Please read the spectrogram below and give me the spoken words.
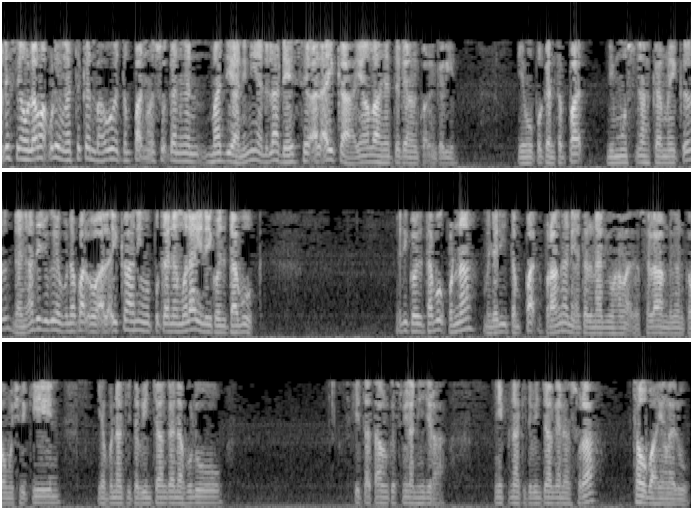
Ada setengah ulama boleh mengatakan bahawa tempat masukkan dengan Madian ini adalah desa Al-Aika yang Allah nyatakan dalam Quran Karim. Ia merupakan tempat dimusnahkan mereka dan ada juga yang pendapat bahawa Al-Aika ini merupakan nama lain dari kota Tabuk. Jadi kota Tabuk pernah menjadi tempat peperangan di antara Nabi Muhammad SAW dengan kaum musyrikin yang pernah kita bincangkan dahulu sekitar tahun ke-9 Hijrah. Ini pernah kita bincangkan dalam surah Taubah yang lalu.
